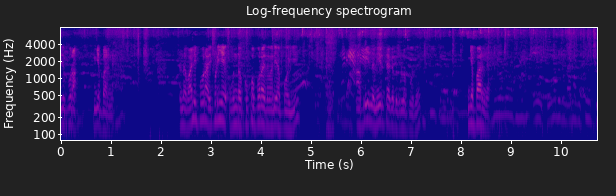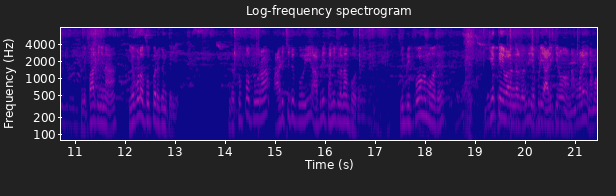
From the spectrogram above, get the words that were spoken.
இது பூரா இங்கே பாருங்கள் இந்த வழி பூரா இப்படியே இந்த குப்பை பூரா இது வழியாக போய் அப்படியே இந்த நீர்த்தேக்கத்துக்குள்ளே போகுது. இங்கே பாருங்க. இங்கே பார்த்தீங்கன்னா எவ்வளோ குப்பை இருக்குன்னு தெரியும். இந்த குப்பை பூரா அடிச்சுட்டு போய் அப்படியே தண்ணிக்குள்ளே தான் போகுது. இப்படி போகும்போது இயற்கை வளங்கள் வந்து எப்படி அழிக்கிறோம்? நம்மளே நம்ம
